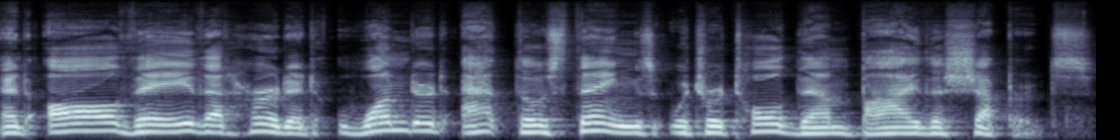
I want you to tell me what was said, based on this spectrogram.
And all they that heard it wondered at those things which were told them by the shepherds.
